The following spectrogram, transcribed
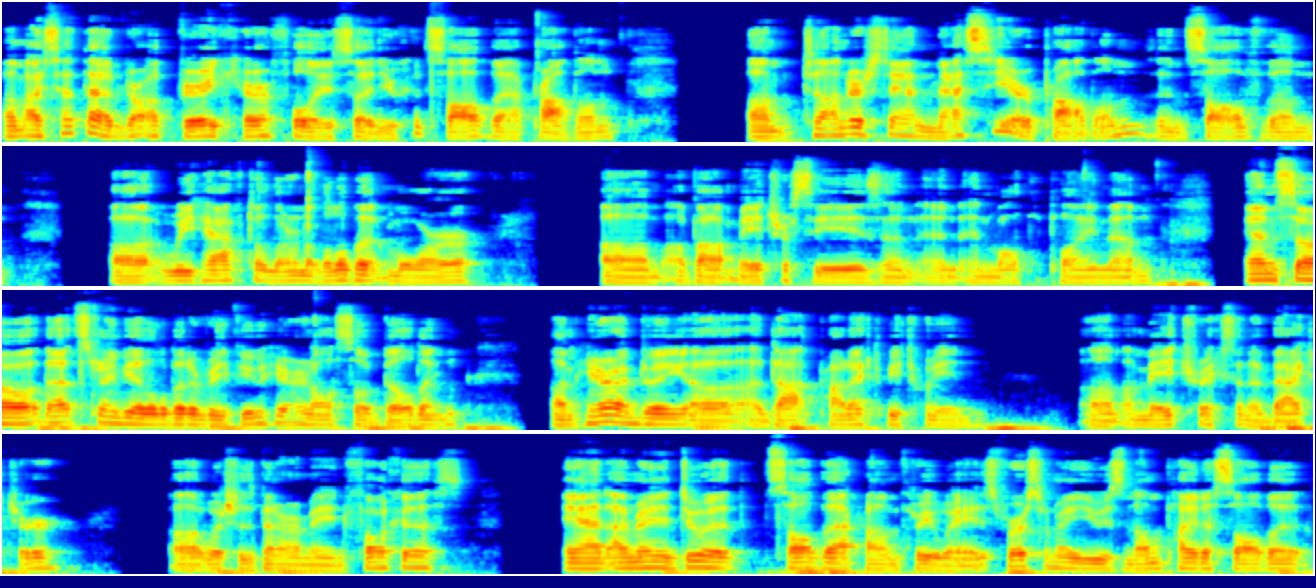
Um, I set that up very carefully so that you could solve that problem. Um, to understand messier problems and solve them, uh, we have to learn a little bit more um, about matrices and, and, and, multiplying them. And so that's going to be a little bit of review here and also building. Um, here I'm doing a, a dot product between um, a matrix and a vector, uh, which has been our main focus. And I'm going to do it, solve that problem three ways. First, I'm going to use NumPy to solve it.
